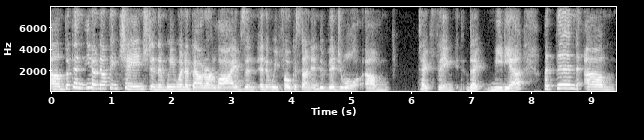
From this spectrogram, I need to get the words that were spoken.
Um, but then, you know, nothing changed. And then we went about our lives and, and then we focused on individual um, type thing, like media. But then um,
